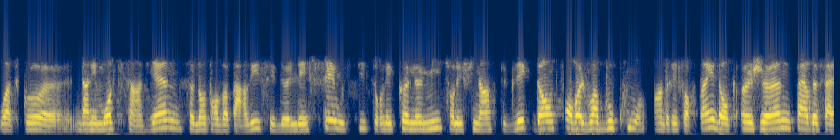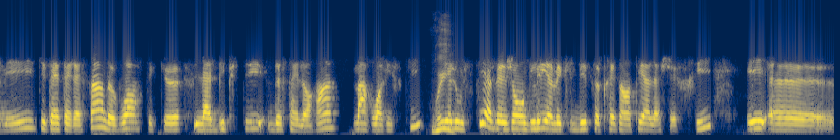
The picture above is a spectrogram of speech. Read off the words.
ou en tout cas euh, dans les mois qui s'en viennent, ce dont on va parler, c'est de l'effet aussi sur l'économie, sur les finances publiques. Donc, on va le voir beaucoup, André Fortin, donc un jeune père de famille. Ce qui est intéressant de voir, c'est que la députée de Saint-Laurent, Marois Risky, elle aussi avait jonglé avec l'idée de se présenter à la chefferie et euh,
